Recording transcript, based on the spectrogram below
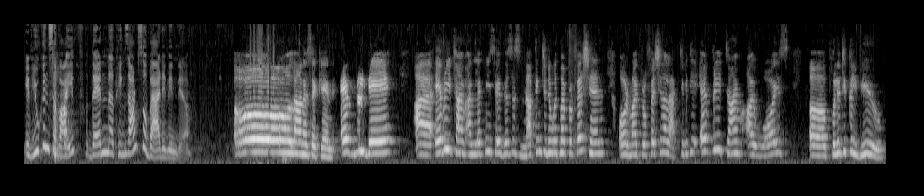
If you can survive, then uh, things aren't so bad in India. Oh, hold on a second. Every day, uh, every time, and let me say this is nothing to do with my profession or my professional activity. Every time I voice a political view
